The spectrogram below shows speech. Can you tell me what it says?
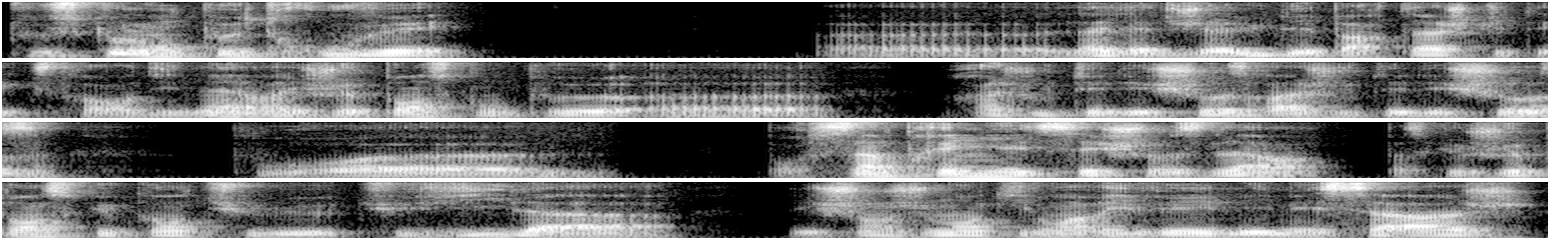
tout ce que l'on peut trouver euh, là, il y a déjà eu des partages qui étaient extraordinaires et je pense qu'on peut euh, rajouter des choses, rajouter des choses pour, euh, s'imprégner de ces choses-là. Parce que je pense que quand tu, vis les changements qui vont arriver, les messages,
